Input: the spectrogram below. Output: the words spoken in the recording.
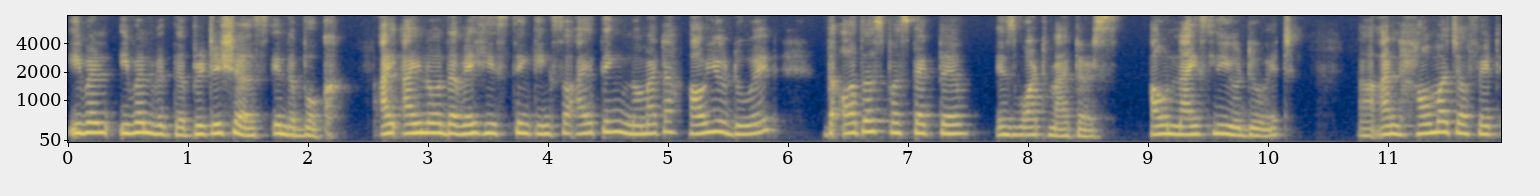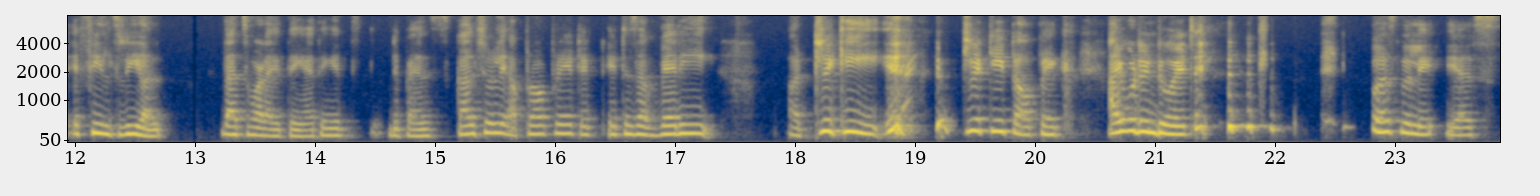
even even with the Britishers in the book. I, I know the way he's thinking. So I think no matter how you do it, the author's perspective is what matters. How nicely you do it, uh, and how much of it, it feels real. That's what I think. I think it depends. Culturally appropriate. It, it is a very uh, tricky, tricky topic. I wouldn't do it personally. Yes.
